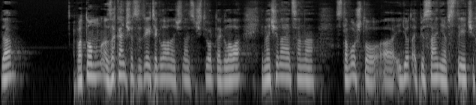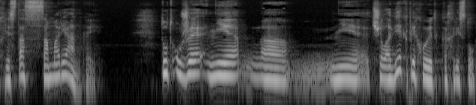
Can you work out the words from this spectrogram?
Да? Потом заканчивается третья глава, начинается четвертая глава, и начинается она с того, что а, идет описание встречи Христа с самарянкой. Тут уже не, а, не человек приходит ко Христу,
